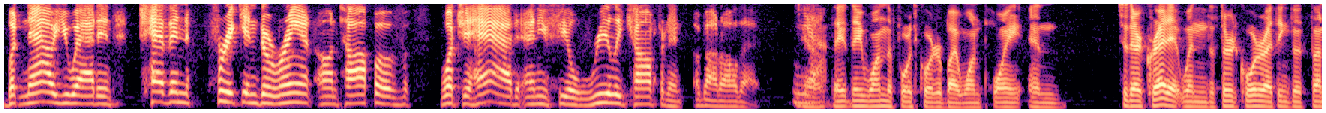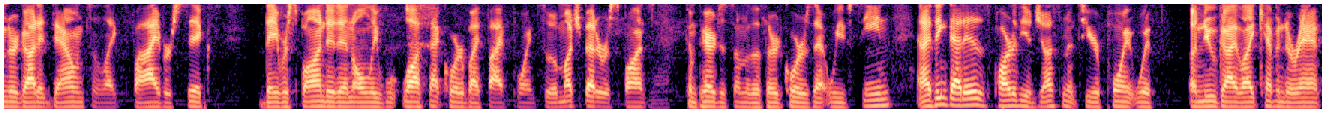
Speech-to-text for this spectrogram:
but now you add in Kevin freaking Durant on top of what you had, and you feel really confident about all that. Yeah. They they won the fourth quarter by one point, and to their credit, when the third quarter, I think the Thunder got it down to like five or six. They responded and only w- lost that quarter by five points. So a much better response compared to some of the third quarters that we've seen. And I think that is part of the adjustment to your point with a new guy like Kevin Durant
